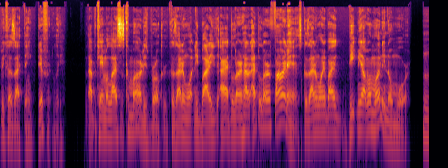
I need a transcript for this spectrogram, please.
because I think differently. I became a licensed commodities broker because I didn't want anybody. I had to learn how. I had to learn finance because I didn't want anybody to beat me out my money no more. Hmm.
